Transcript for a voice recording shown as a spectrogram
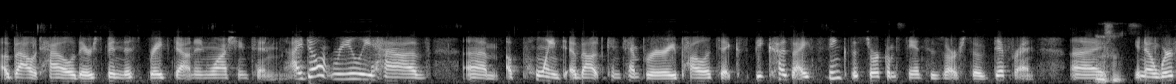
about how there's been this breakdown in Washington. I don't really have um, a point about contemporary politics because I think the circumstances are so different. Uh, You know, we're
